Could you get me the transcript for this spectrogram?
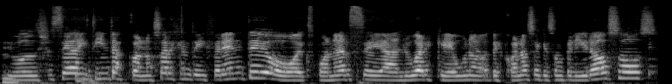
Mm. Digo, ya sea distintas, conocer gente diferente o exponerse a lugares que uno desconoce que son peligrosos,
